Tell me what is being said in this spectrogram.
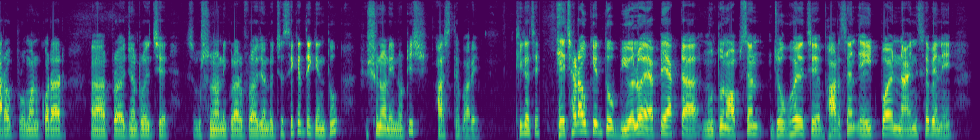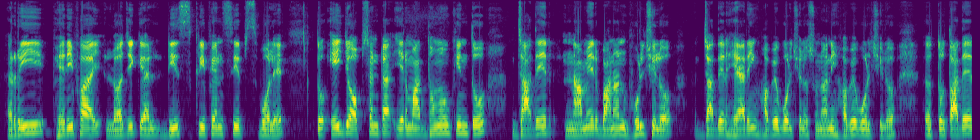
আরও প্রমাণ করার প্রয়োজন রয়েছে শুনানি করার প্রয়োজন রয়েছে, সেক্ষেত্রে কিন্তু শুনানি নোটিশ আসতে পারে। ঠিক আছে? এছাড়াও কিন্তু বিওলো অ্যাপে একটা নতুন অপশান যোগ হয়েছে ভার্সন এইট পয়েন্ট নাইন সেভেনে রি ভেরিফাই লজিক্যাল ডিসক্রিপেন্সিপস বলে। তো এই যে অপশানটা এর মাধ্যমেও কিন্তু যাদের নামের বানান ভুল ছিল, যাদের হেয়ারিং হবে বলছিল, শুনানি হবে বলছিল, তো তাদের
